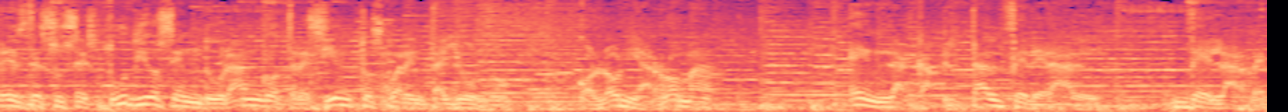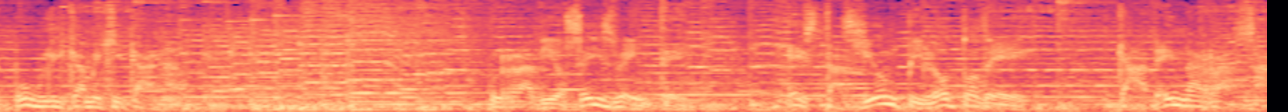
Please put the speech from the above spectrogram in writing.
Desde sus estudios en Durango 341, Colonia Roma, en la capital federal de la República Mexicana. Radio 620, estación piloto de Cadena Raza.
